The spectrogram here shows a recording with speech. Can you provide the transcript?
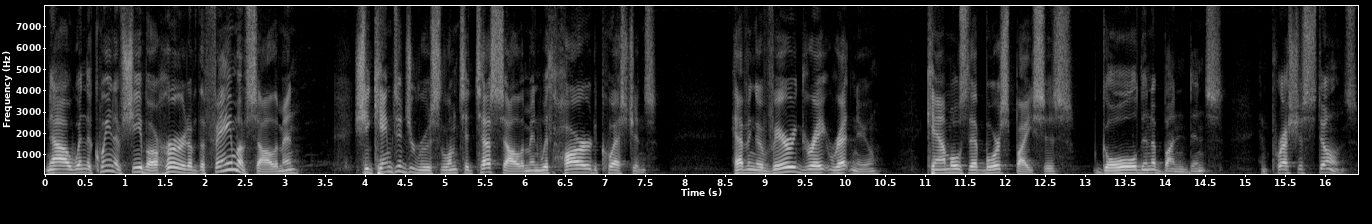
Now, when the queen of Sheba heard of the fame of Solomon, she came to Jerusalem to test Solomon with hard questions. Having a very great retinue, camels that bore spices, gold in abundance, and precious stones.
